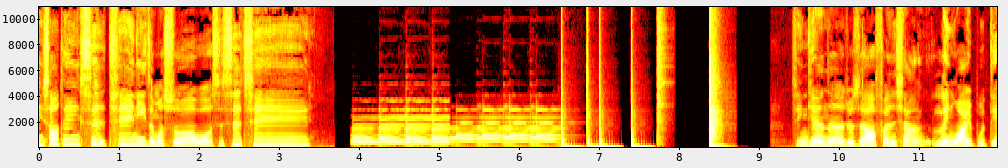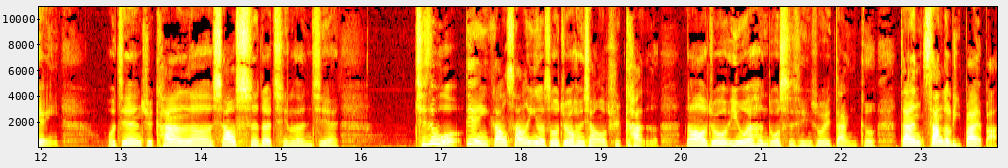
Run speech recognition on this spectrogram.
迎收听四七，你怎么说？我是四七。今天呢，就是要分享另外一部电影。我今天去看了《消失的情人节》。其实我电影刚上映的时候就很想要去看了，然后就因为很多事情所以耽搁。但上个礼拜吧，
